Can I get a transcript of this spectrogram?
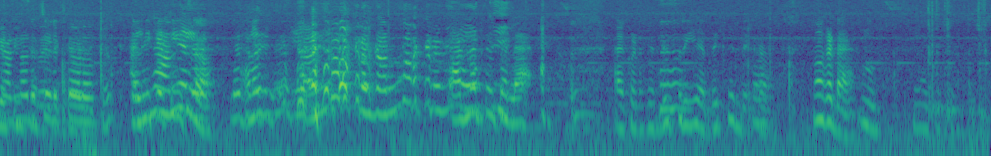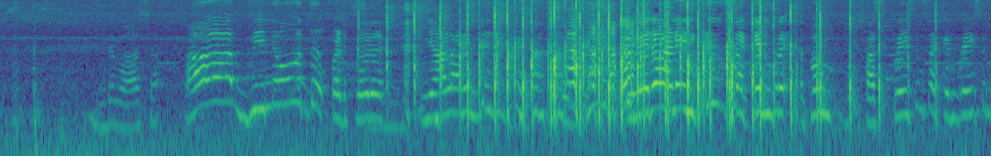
കണ്ണടച്ചെടുത്തോളൂ ആ വിനോദ് ഇവരാണ് എനിക്ക് സെക്കൻഡ് അപ്പം ഫസ്റ്റ് പ്രൈസും സെക്കൻഡ് പ്രൈസും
